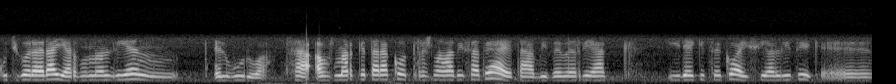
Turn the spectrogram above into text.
gutxi gora era, jardunaldien helburua. Osea, hausnarketarako tresna bat izatea eta bide berriak irekitzeko aizialditik e,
